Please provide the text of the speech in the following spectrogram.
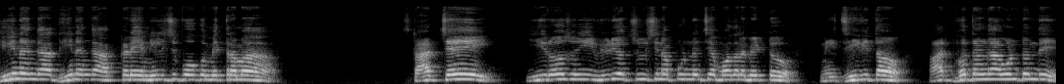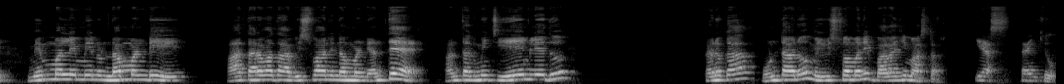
హీనంగా దీనంగా అక్కడే నిలిచిపోకు మిత్రమా. స్టార్ట్ చేయి. ఈరోజు ఈ వీడియో చూసినప్పటి నుంచే మొదలుపెట్టు. నీ జీవితం అద్భుతంగా ఉంటుంది. మిమ్మల్ని మీరు నమ్మండి. ఆ తర్వాత ఆ విశ్వాన్ని నమ్మండి. అంతే. అంతకుమించి ఏం లేదు. కనుక ఉంటాను మీ Viswamani Balaji master. Yes thank you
